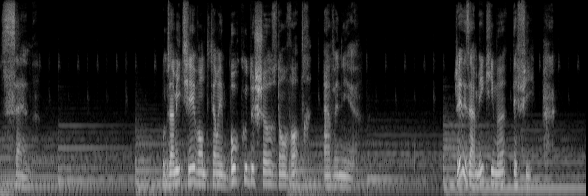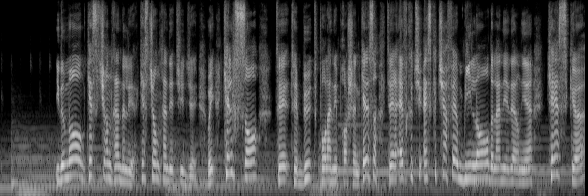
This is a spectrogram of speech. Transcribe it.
saines. Vos amitiés vont déterminer beaucoup de choses dans votre avenir. J'ai des amis qui me défient. Il demande qu'est-ce que tu es en train de lire, qu'est-ce que tu es en train d'étudier? Oui, quels sont tes, tes buts pour l'année prochaine? Quels sont, Est-ce que tu est-ce que tu as fait un bilan de l'année dernière? Qu'est-ce que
